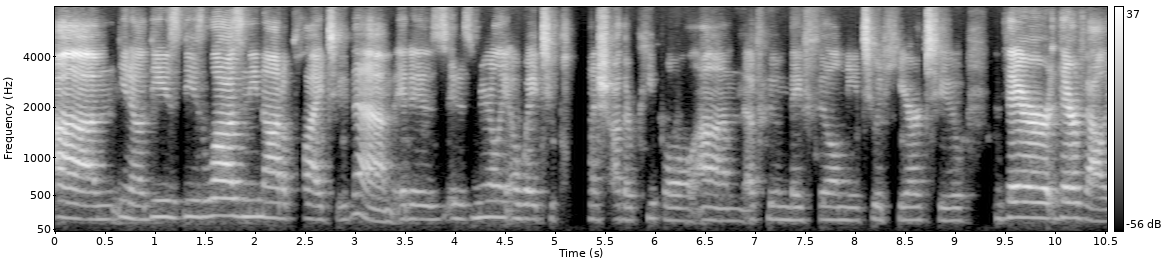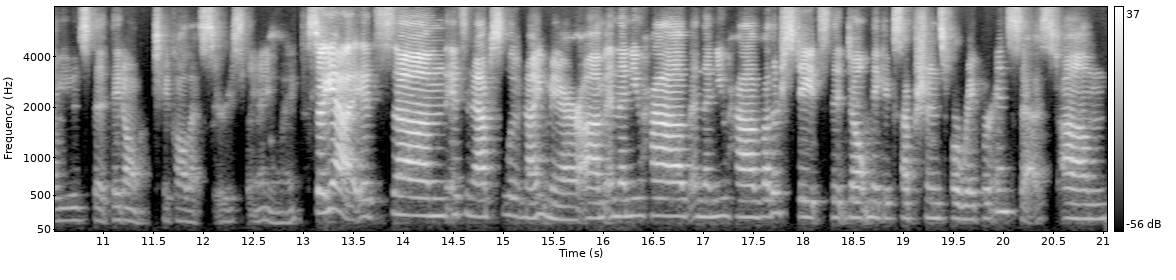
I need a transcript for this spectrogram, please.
um, you know these these laws need not apply to them. It is it is merely a way to punish other people um, of whom they feel need to adhere to their their values that they don't take all that seriously anyway. So yeah it's um it's an absolute nightmare. Um, and then you have and then you have other states that don't make exceptions for rape or incest. Um,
